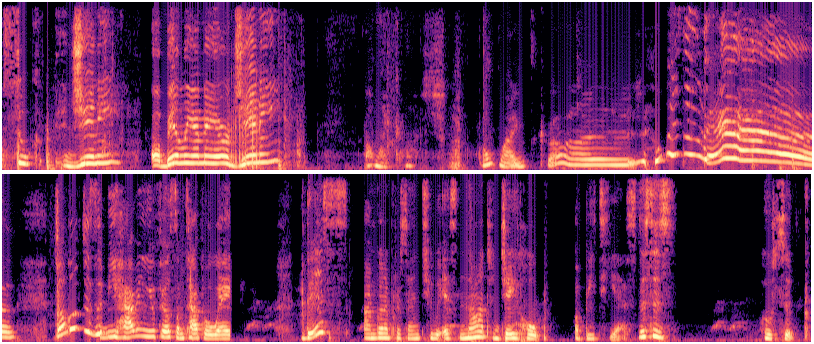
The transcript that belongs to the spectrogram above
Sook Jenny. A billionaire Jenny. Oh my gosh. Oh my gosh. Who is this man? Jungkook just be having you feel some type of way. This I'm gonna present to you is not J-Hope of BTS. This is Hoseok.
